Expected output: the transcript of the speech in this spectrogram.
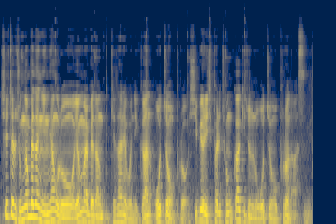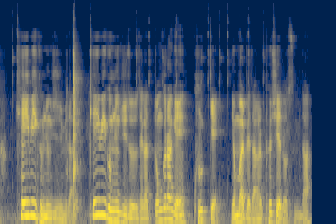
실제로 중간 배당 영향으로 연말 배당 계산해 보니까 5.5%, 12월 28일 종가 기준으로 5.5% 나왔습니다. KB 금융지주입니다. KB 금융지주도 제가 동그랗게 굵게 연말 배당을 표시해 뒀습니다.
